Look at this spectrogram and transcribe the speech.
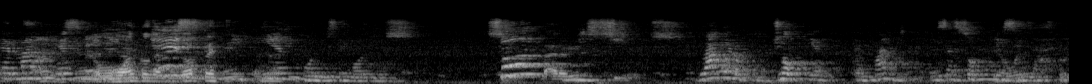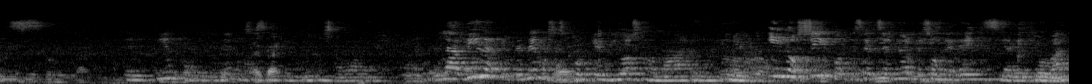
Hermano, es mi, es mi tiempo, dice Dios. Son mis hijos. Yo hago lo que yo quiero. Hermano, esas son necesidades. El tiempo que tenemos es el que Dios nos ha dado. La vida que tenemos es porque Dios nos la ha permitido. Y los hijos, dice el Señor, que son herencia de Jehová.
